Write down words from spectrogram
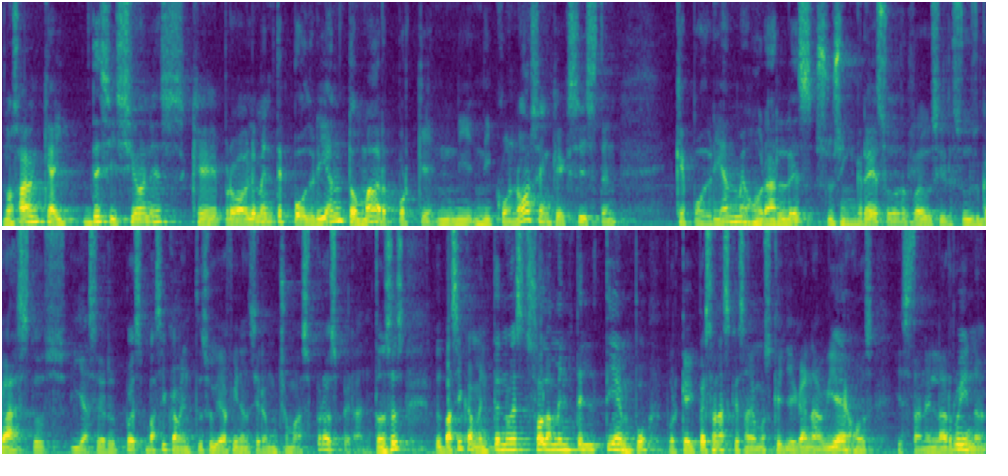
No saben que hay decisiones que probablemente podrían tomar porque ni, conocen que existen que podrían mejorarles sus ingresos, reducir sus gastos y hacer pues básicamente su vida financiera mucho más próspera. Entonces, pues básicamente no es solamente el tiempo, porque hay personas que sabemos que llegan a viejos y están en la ruina,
